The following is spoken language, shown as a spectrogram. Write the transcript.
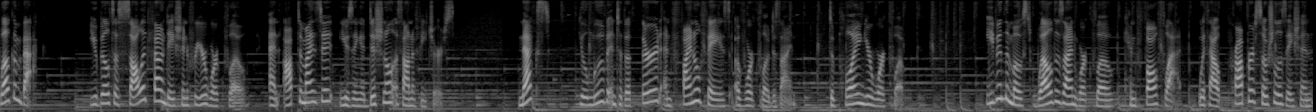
Welcome back. You built a solid foundation for your workflow and optimized it using additional Asana features. Next, you'll move into the third and final phase of workflow design, deploying your workflow. Even the most well-designed workflow can fall flat without proper socialization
